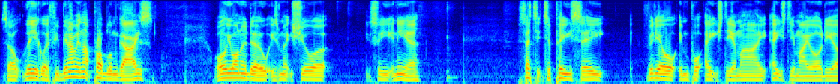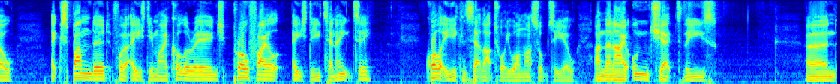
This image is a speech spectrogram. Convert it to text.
So there you go. If you've been having that problem, guys, all you want to do is make sure, you see in here, set it to PC, video input HDMI, HDMI audio, expanded for HDMI color range, profile HD 1080. Quality, you can set that to what you want, that's up to you. And then I unchecked these, and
